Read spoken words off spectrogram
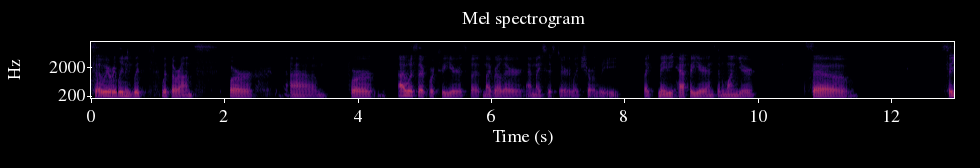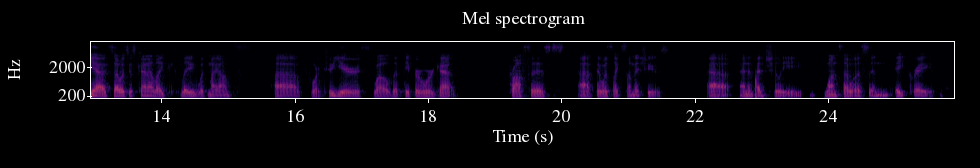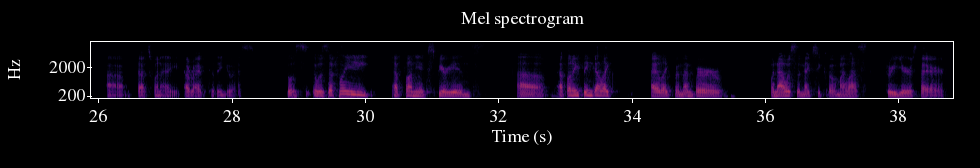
so we were living with with our aunts or um, for I was there for two years, but my brother and my sister like shortly, like maybe half a year and then one year. So so yeah, so I was just kind of like living with my aunts uh, for two years while the paperwork got processed. Uh, there was like some issues. Uh, and eventually, once I was in eighth grade, um, that's when I arrived to the US. It was it was definitely a funny experience. Uh, a funny thing I like I like remember when I was in Mexico, my last three years there,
